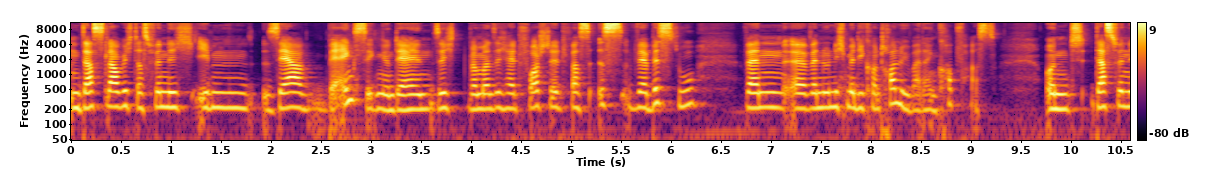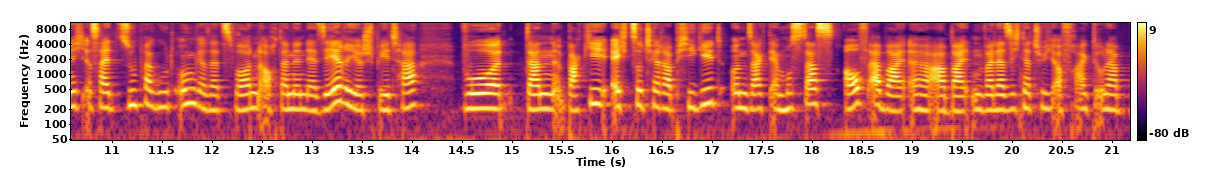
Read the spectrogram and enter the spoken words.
Und das, glaube ich, das finde ich eben sehr beängstigend in der Hinsicht, wenn man sich halt vorstellt, was ist, wer bist du, wenn, äh, wenn du nicht mehr die Kontrolle über deinen Kopf hast. Und das finde ich ist halt super gut umgesetzt worden, auch dann in der Serie später, wo dann Bucky echt zur Therapie geht und sagt, er muss das aufarbeiten, äh, weil er sich natürlich auch fragt, oder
